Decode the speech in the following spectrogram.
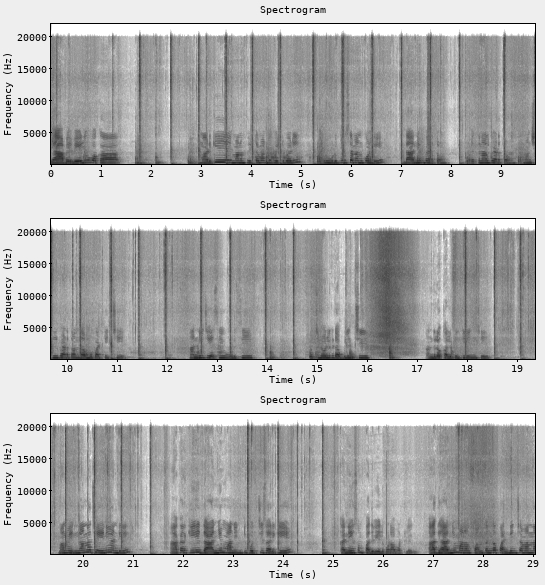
యాభై వేలు ఒక మడికి మనం పెట్టమంటే పెట్టుబడి ఇప్పుడు ఉడిపుడిసామనుకోండి ధాన్యం పెడతాం విత్తనాలు పెడతాం మనుషులు పెడతాం దమ్ము పట్టించి అన్నీ చేసి ఉడిసి వచ్చిన వాళ్ళకి డబ్బులు ఇచ్చి అందులో కలుపులు తీయించి మనం ఎన్నన్నా చేయనియండి ఆఖరికి ధాన్యం మన ఇంటికి వచ్చేసరికి కనీసం పదివేలు కూడా అవ్వట్లేదు. ఆ ధాన్యం మనం సొంతంగా పండించమన్న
